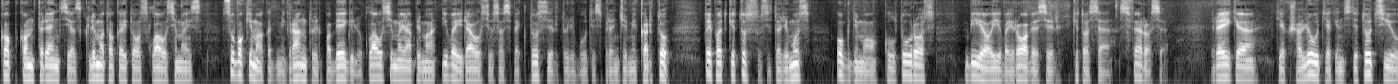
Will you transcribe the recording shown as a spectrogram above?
COP konferencijas klimato kaitos klausimais, suvokimą, kad migrantų ir pabėgėlių klausimai apima įvairiausius aspektus ir turi būti sprendžiami kartu taip pat kitus susitarimus ugdymo, kultūros, bio įvairovės ir kitose sferose. Reikia tiek šalių, tiek institucijų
